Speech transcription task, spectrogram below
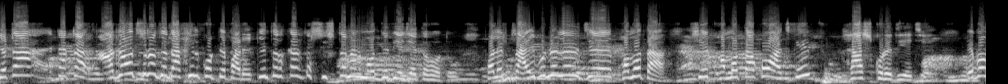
যেটা, এটা একটা আগেও ছিল যে দাখিল করতে পারে, কিন্তু একটা সিস্টেমের মধ্যে দিয়ে যেতে হতো। ফলে ট্রাইব্যুনালের যে ক্ষমতা সেই ক্ষমতাকেও আজকে হ্রাস করে দিয়েছে। এবং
